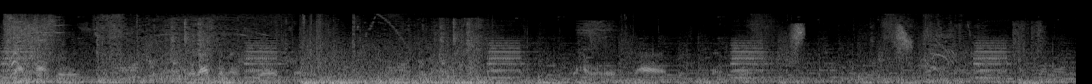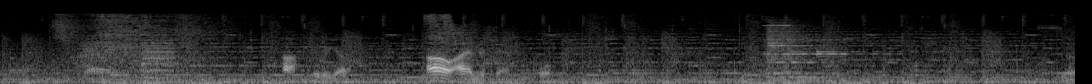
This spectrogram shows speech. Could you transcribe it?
Got this. Yeah, that's a nice so... Yeah, well, it's. Ah, here we go. Oh, I understand. Cool. So...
